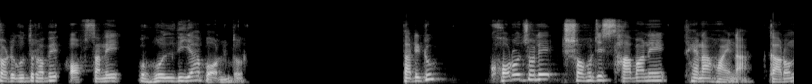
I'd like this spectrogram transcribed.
সঠিক উত্তর হবে অপশানে হলদিয়া বন্দর। থার্টি টু খর জলে সহজে সাবানে ফেনা হয় না, কারণ?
